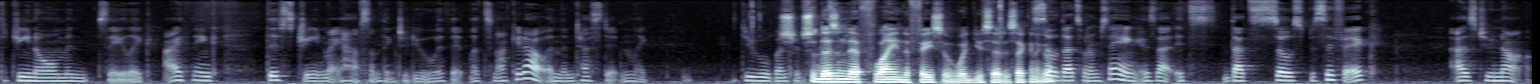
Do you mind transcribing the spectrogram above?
the genome and say like I think this gene might have something to do with it. Let's knock it out and then test it and like do a bunch so, of so doesn't that fly in the face of what you said a second ago So that's what I'm saying is that it's that's so specific as to not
